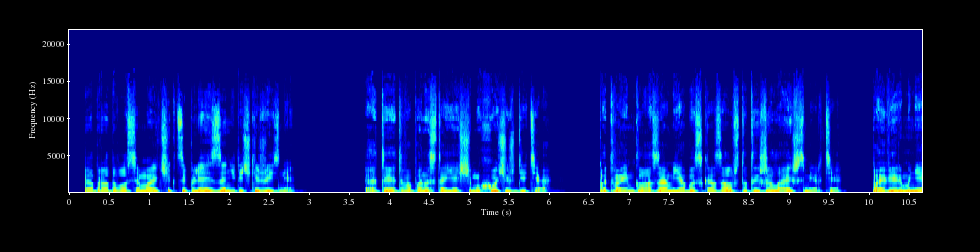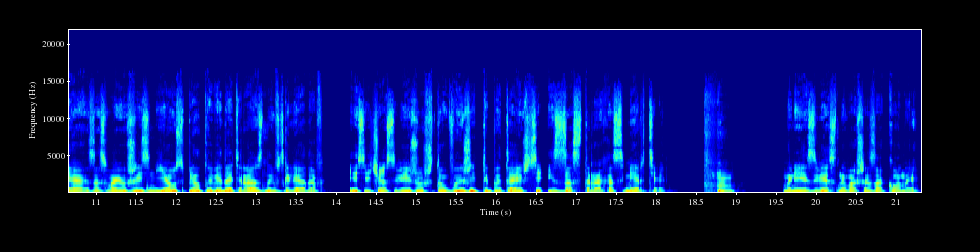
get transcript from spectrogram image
— обрадовался мальчик, цепляясь за ниточки жизни. «А ты этого по-настоящему хочешь, дитя? По твоим глазам я бы сказал, что ты желаешь смерти. Поверь мне, за свою жизнь я успел повидать разных взглядов и сейчас вижу, что выжить ты пытаешься из-за страха смерти. Хм, мне известны ваши законы.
